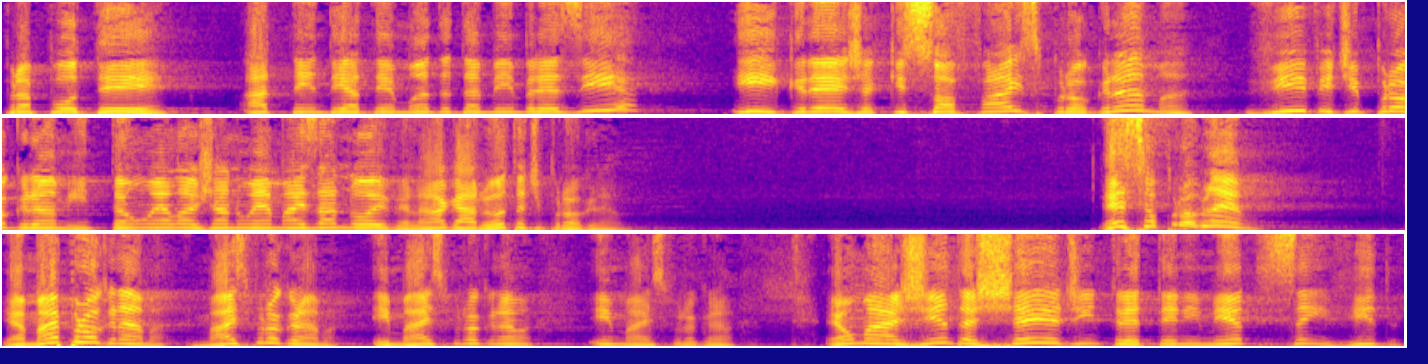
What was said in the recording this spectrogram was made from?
para poder atender a demanda da membresia. E igreja que só faz programa, vive de programa. Então ela já não é mais a noiva, ela é uma garota de programa. Esse é o problema. É mais programa, mais programa, e mais programa, e mais programa. É uma agenda cheia de entretenimento sem vida.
